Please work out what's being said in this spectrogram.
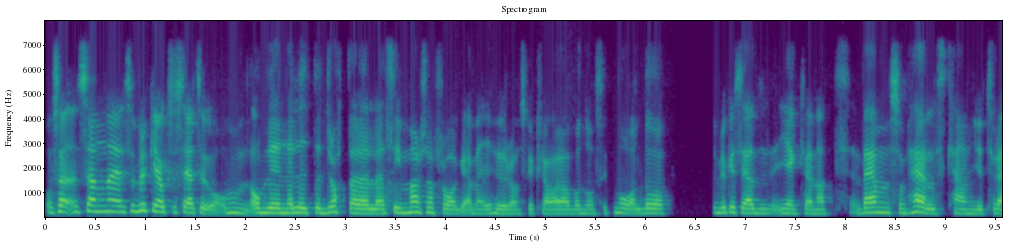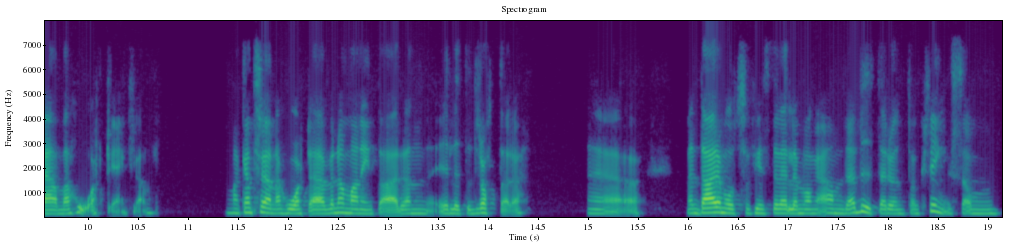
Och sen, sen eh, så brukar jag också säga att om, om det är en elitidrottare eller simmare som frågar mig hur de ska klara av att nå sitt mål, då, då brukar jag säga att, egentligen att vem som helst kan ju träna hårt egentligen. Man kan träna hårt även om man inte är en elitidrottare. Eh, men däremot så finns det väldigt många andra bitar runt omkring som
